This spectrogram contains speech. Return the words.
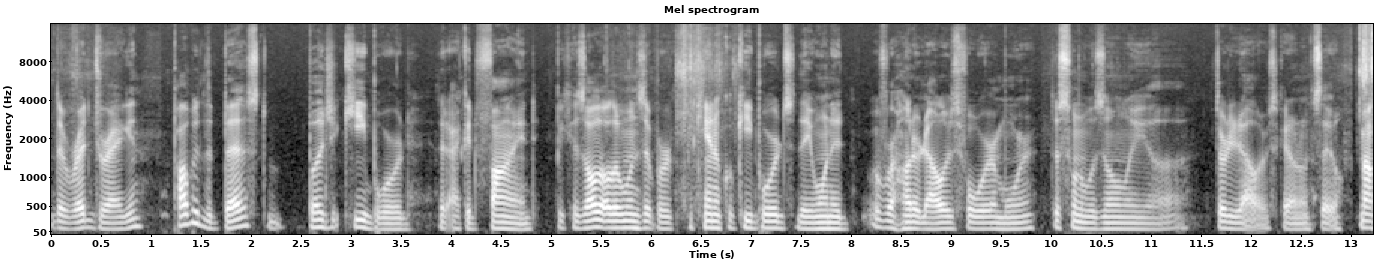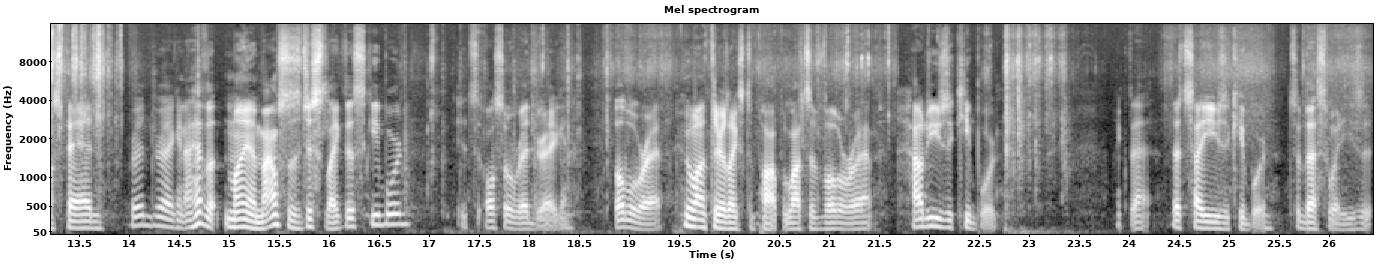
the Redragon, probably the best budget keyboard that I could find because all the other ones that were mechanical keyboards they wanted over a hundred dollars for or more. This one was only uh, thirty dollars. Got it on sale. Mouse pad, Redragon. I have a my uh, mouse is just like this keyboard. It's also Redragon. Bubble wrap. Who out there likes to pop lots of bubble wrap? How to use a keyboard? Like that. That's how you use a keyboard. It's the best way to use it.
